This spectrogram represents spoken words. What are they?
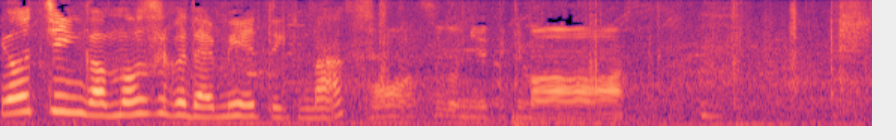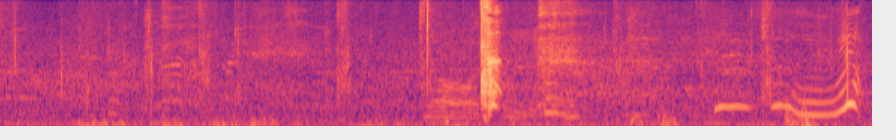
幼稚園がもうすぐで見えてきますもうすぐ見えてきます幼稚園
